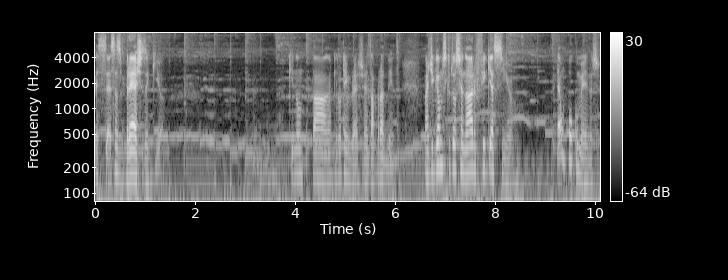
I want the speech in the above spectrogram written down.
essas brechas aqui, ó. Aqui não tá, aqui não tem brecha, já tá para dentro. Mas digamos que o teu cenário fique assim, ó. Até um pouco menos.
